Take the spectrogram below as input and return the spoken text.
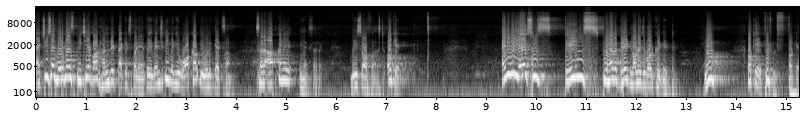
एक्चुअली सर मेरे पास पीछे अबाउट हंड्रेड पैकेट्स पड़े हैं. तो eventually when you walk out you will get some sir आपका मैं yes sir we saw first okay anybody else whose claims to have a great knowledge about cricket no Okay fifth okay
